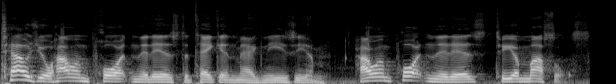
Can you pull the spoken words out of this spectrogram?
tells you how important it is to take in magnesium how important it is to your muscles.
